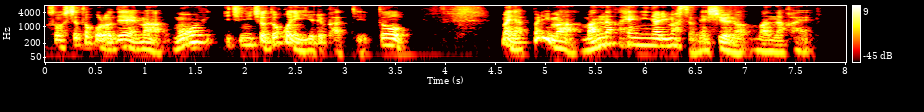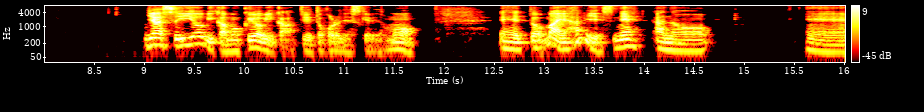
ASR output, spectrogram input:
そうしたところで、まあ、もう一日をどこに入れるかっていうと、まあ、やっぱりまあ、真ん中辺になりますよね、週の真ん中辺。じゃあ、水曜日か木曜日かっていうところですけれども、えっ、ー、と、まあ、やはりですね、あの、えー、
